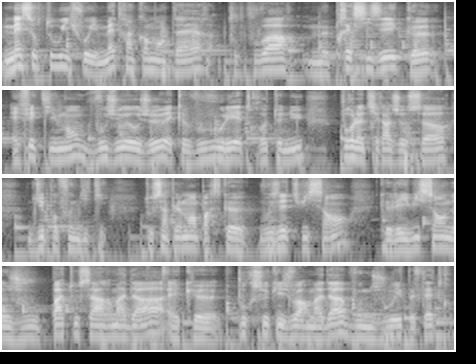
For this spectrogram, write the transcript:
Mais surtout, il faut y mettre un commentaire pour pouvoir me préciser que effectivement vous jouez au jeu et que vous voulez être retenu pour le tirage au sort du Profundity. Tout simplement parce que vous êtes 800, que les 800 ne jouent pas tous à Armada et que pour ceux qui jouent Armada, vous ne jouez peut-être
